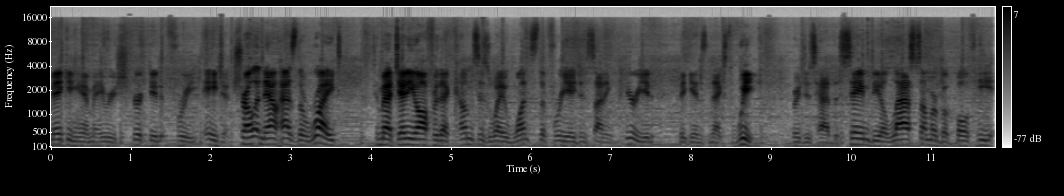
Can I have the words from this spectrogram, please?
making him a restricted free agent. Charlotte now has the right to match any offer that comes his way once the free agent signing period begins next week. Bridges had the same deal last summer, but both he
